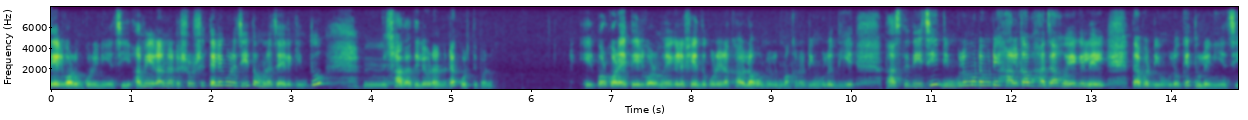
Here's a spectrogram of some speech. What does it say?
তেল গরম করে নিয়েছি। আমি এই রান্নাটা সর্ষের তেলে করেছি, তোমরা চাইলে কিন্তু সাদা তেলেও রান্নাটা করতে পারো। এরপর কড়াই তেল গরম হয়ে গেলে সেদ্ধ করে রাখা লবণ, হলুদ মাখানো ডিমগুলো দিয়ে ভাজতে দিয়েছি। ডিমগুলো মোটামুটি হালকা ভাজা হয়ে গেলেই তারপর ডিমগুলোকে তুলে নিয়েছি।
